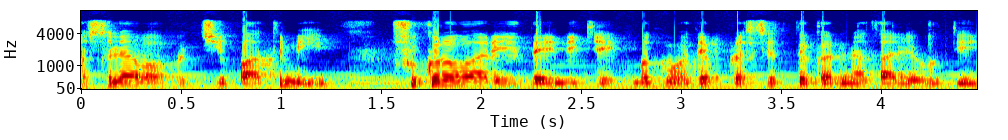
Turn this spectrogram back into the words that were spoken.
असल्याबाबतची बातमी शुक्रवारी दैनिक एकमतमध्ये प्रसिद्ध करण्यात आली होती.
